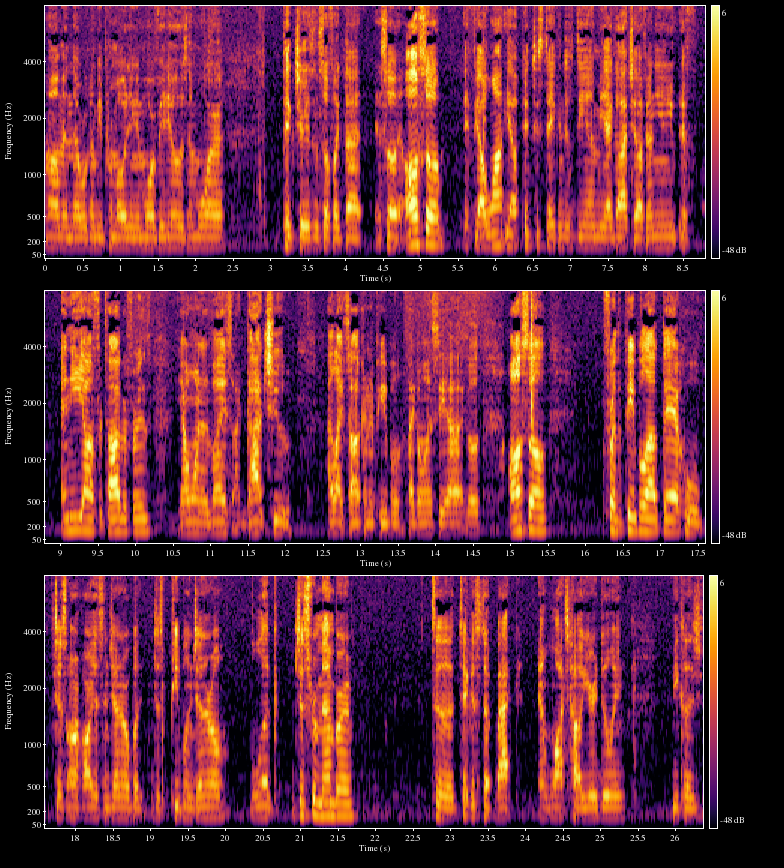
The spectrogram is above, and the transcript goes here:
um, and that we're gonna be promoting and more videos and more pictures and stuff like that. So also, if y'all want y'all pictures taken, just DM me. I got y'all. If any if any y'all photographers, y'all want advice, I got you. I like talking to people. Like I want to see how that goes. Also, for the people out there who just aren't artists in general, but just people in general, look, just remember to take a step back and watch how you're doing, because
